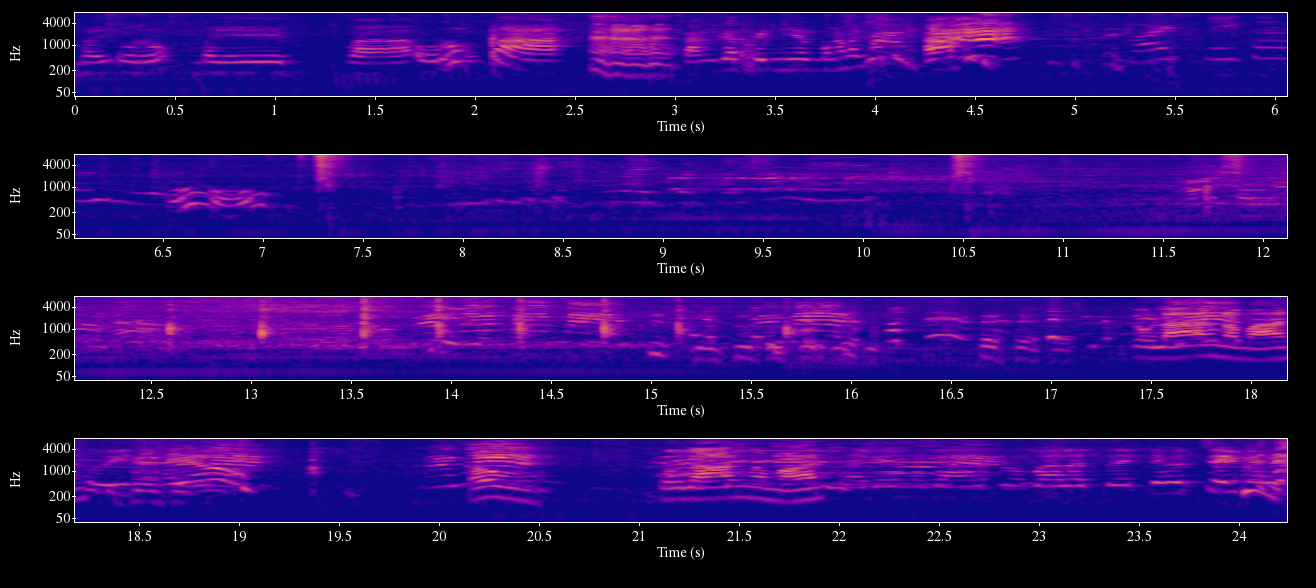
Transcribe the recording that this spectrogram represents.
May urok, may pa-urok pa. Tanggapin niyo yung mga nagkakay. Oo. Ikaw lang naman. Oh. Ikaw lang naman. Lagi ng balat 28 minutes.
